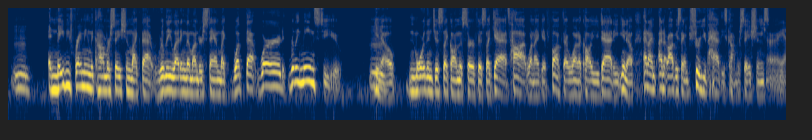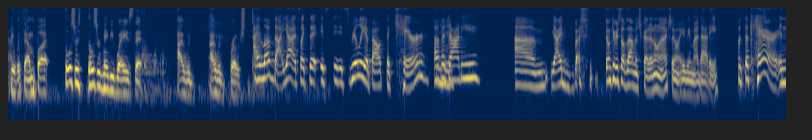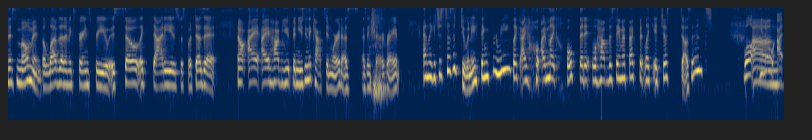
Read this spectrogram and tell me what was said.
Mm. And maybe framing the conversation like that, really letting them understand like what that word really means to you. Mm. You know, more than just like on the surface, like, yeah, it's hot when I get fucked. I want to call you daddy, you know. And I'm and obviously I'm sure you've had these conversations sure, yeah. with them, but those are those are maybe ways that I would I would broach. The I love that. Yeah, it's like the it's it's really about the care of mm-hmm. a daddy. Um, yeah, I don't give yourself that much credit. I don't actually want you to be my daddy, but the care in this moment, the love that I'm experiencing for you is so like daddy is just what does it. Now, I I have you been using the captain word as as I shared, right? And like it just doesn't do anything for me. Like I hope I'm like hope that it will have the same effect, but like it just doesn't. Well, um, you know, um, I,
